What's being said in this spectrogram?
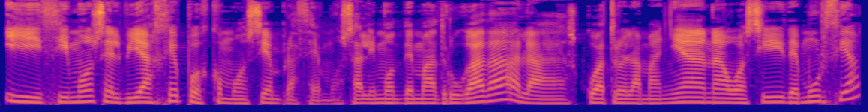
y hicimos el viaje pues como siempre hacemos. Salimos de madrugada a las 4 de la mañana o así de Murcia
